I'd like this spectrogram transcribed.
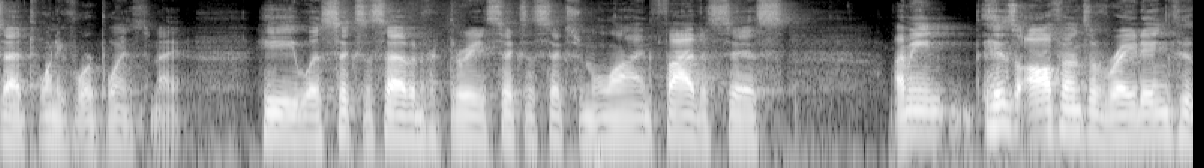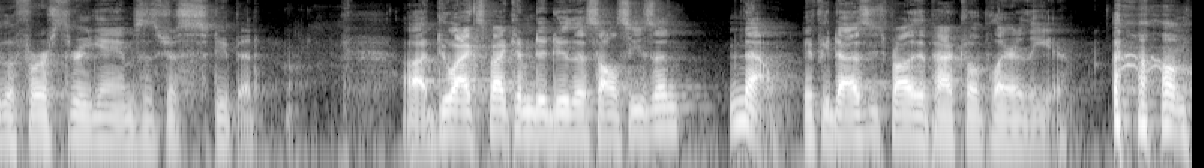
had 24 points tonight. He was six of seven for three, six of six from the line, five assists. I mean, his offensive rating through the first three games is just stupid. Uh, do I expect him to do this all season? No. If he does, he's probably the Pac-12 Player of the Year. um,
